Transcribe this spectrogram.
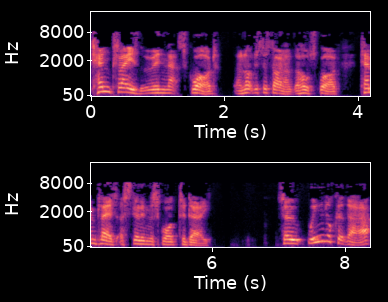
10 players that were in that squad, and not just the starting, the whole squad, 10 players are still in the squad today. So when you look at that,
